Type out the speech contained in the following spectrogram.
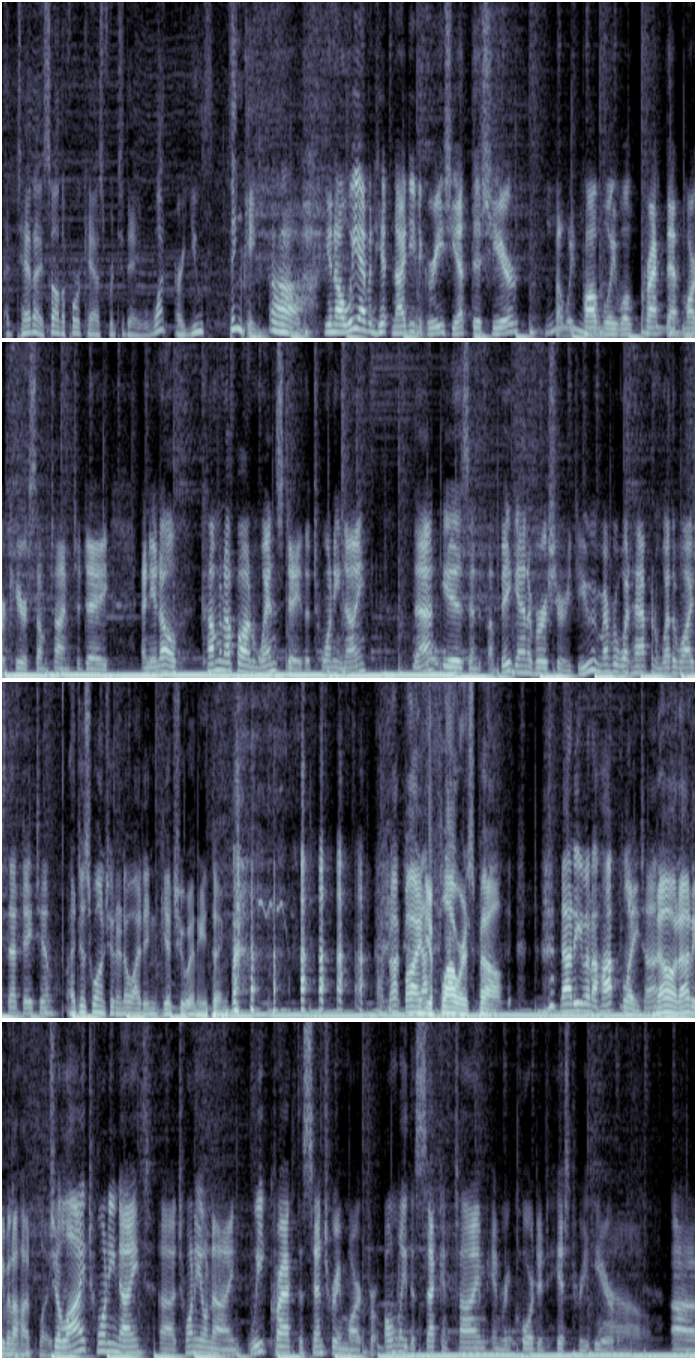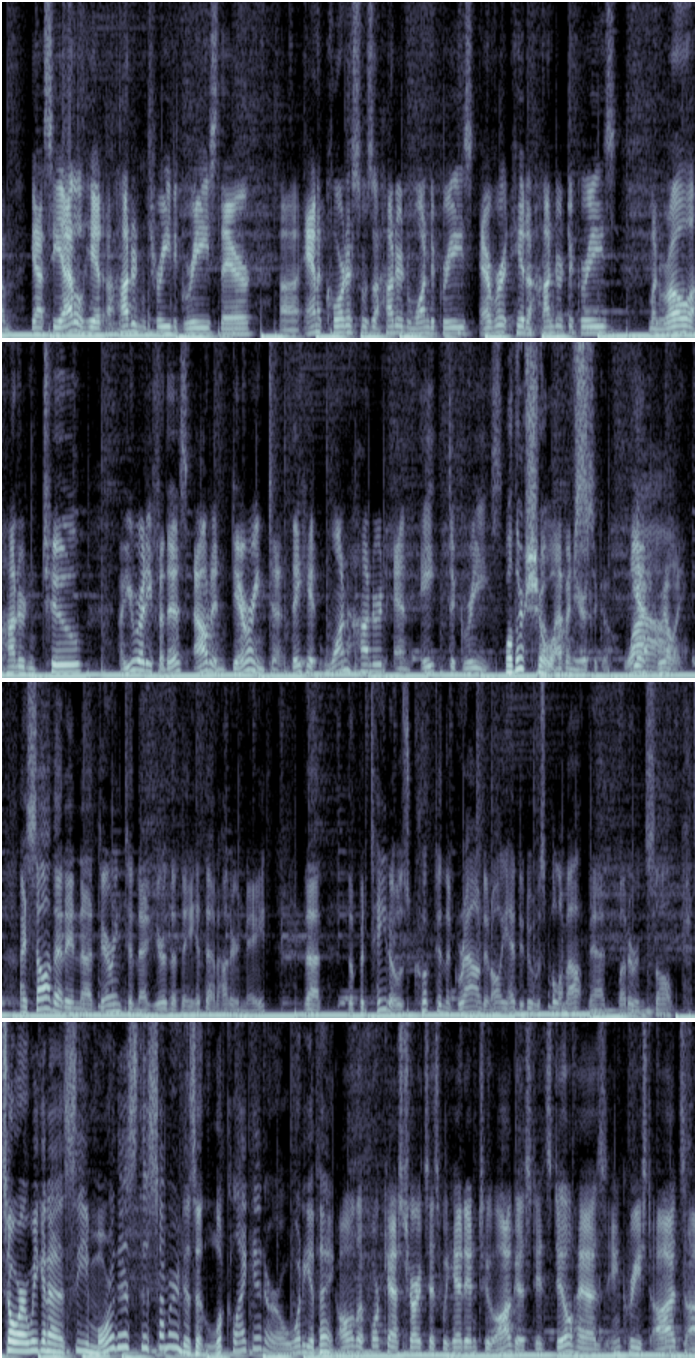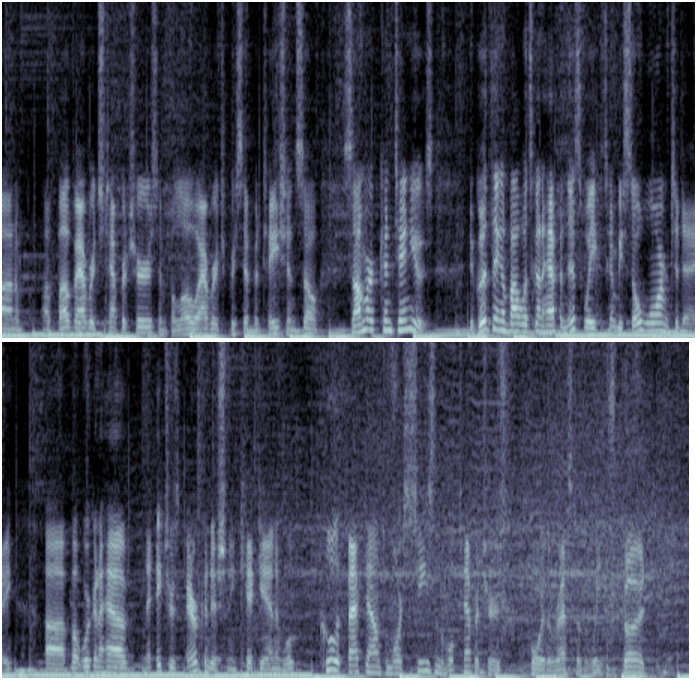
uh, Ted, I saw the forecast for today. What are you thinking? Uh, you know, we haven't hit 90 degrees yet this year, but we probably will crack that mark here sometime today. And you know, coming up on Wednesday, the 29th, that is an, a big anniversary. Do you remember what happened weather-wise that day, Tim? I just want you to know I didn't get you anything. I'm not buying you flowers, pal. Not even a hot plate, huh? No, not even a hot plate. July 29th, uh, 2009, we cracked the century mark for only the second time in recorded history here. Wow. Um, yeah, Seattle hit 103 degrees there. Uh, Anacortes was 101 degrees. Everett hit 100 degrees. Monroe 102. Are you ready for this? Out in Darrington, they hit 108 degrees. Well, they're show 11 years ago. Wow. Yeah, really. I saw that in uh, Darrington that year that they hit that 108, that the potatoes cooked in the ground and all you had to do was pull them out and add butter and salt. So are we going to see more of this this summer? Does it look like it or what do you think? All the forecast charts as we head into August, it still has increased odds on ab- above average temperatures and below average precipitation. So summer continues. The good thing about what's going to happen this week, it's going to be so warm today, uh, but we're going to have nature's air conditioning kick in and we'll cool it back down to more seasonable temperatures for the rest of the week. Good.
